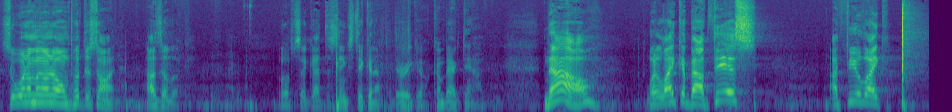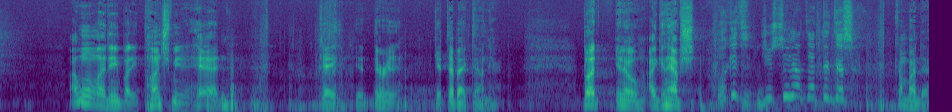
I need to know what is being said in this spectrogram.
So, what am I going to do? I'm put this on. How's that look? Oops, I got this thing sticking up. There we go. Come back down. Now, what I like about this, I feel like I won't let anybody punch me in the head. Okay, there it is. Get that back down here. But, you know, I can have, sh- look at, this. do you see how that thing does? Come on down.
